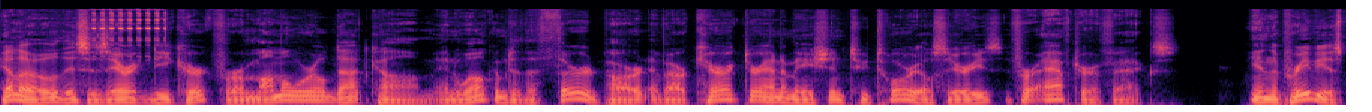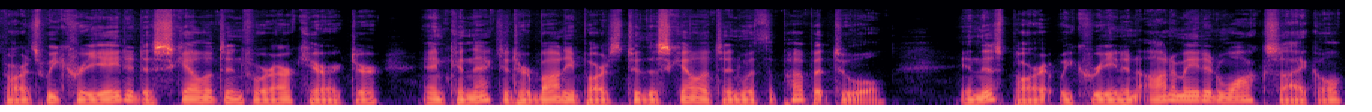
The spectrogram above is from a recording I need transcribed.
Hello, this is Eric D. Kirk for mamoworld.com, and welcome to the third part of our character animation tutorial series for After Effects. In the previous parts, we created a skeleton for our character and connected her body parts to the skeleton with the puppet tool. In this part, we create an automated walk cycle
